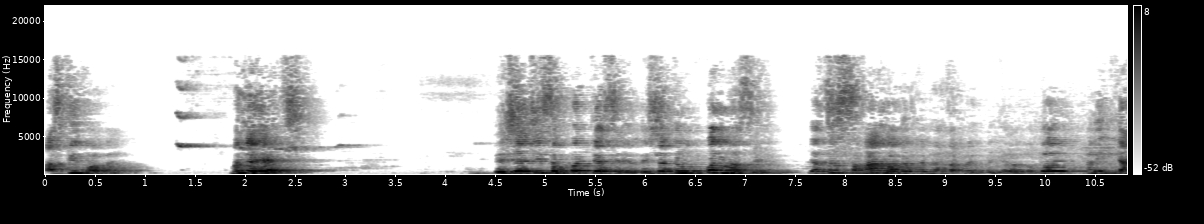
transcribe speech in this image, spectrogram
अस्तित्वात आहे म्हणजे हेच देशाची संपत्ती असेल देशाचे उत्पन्न असेल याचं समान वाटप करण्याचा प्रयत्न केला जातोय. आणि या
